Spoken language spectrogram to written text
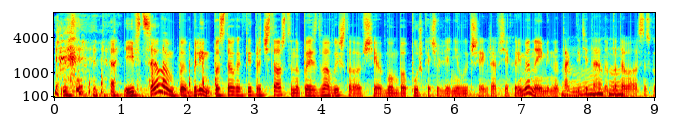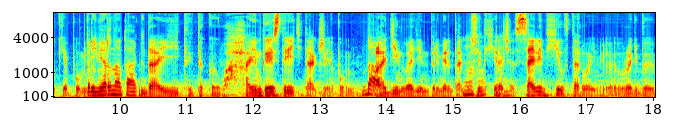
И в целом, блин, после того, как ты прочитал, что на PS2 вышла вообще бомба-пушка, чуть ли не лучшая игра всех времен, а именно так где-то она подавалась, насколько я помню. Примерно так. Да, и ты такой, вау, а МГС 3 также, я помню. Да. Один в один примерно так же uh-huh, все это херачилось. Uh-huh. Silent Hill 2, вроде бы,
